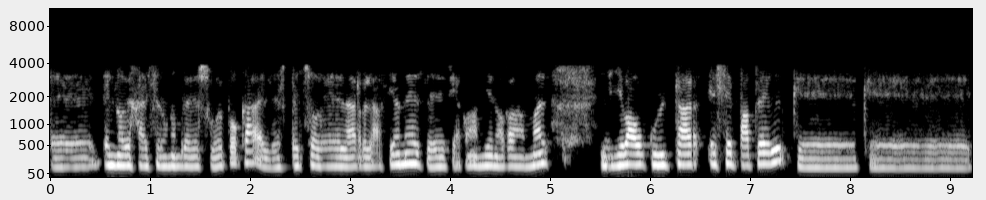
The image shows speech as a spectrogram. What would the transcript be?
eh, él no deja de ser un hombre de su época, el despecho de las relaciones, de si acaban bien o acaban mal, le lleva a ocultar ese papel que, que,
